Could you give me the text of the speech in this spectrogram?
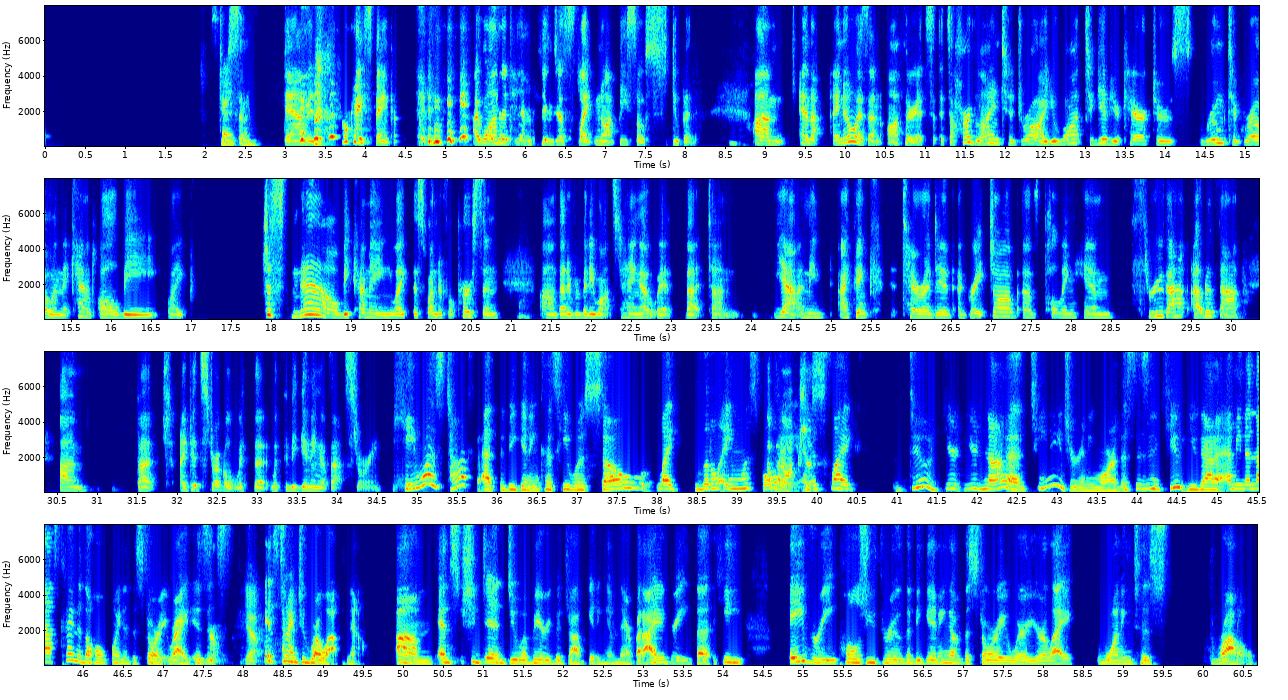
do some damage. okay, spank him. I wanted him to just like not be so stupid. Um, and I, I know as an author, it's it's a hard line to draw. You want to give your characters room to grow, and they can't all be like just now becoming like this wonderful person um, that everybody wants to hang out with. But um, yeah, I mean, I think Tara did a great job of pulling him through that, out of that. Um, but I did struggle with the with the beginning of that story. he was tough at the beginning because he was so like little aimless boy and it's like dude you're you're not a teenager anymore. This isn't cute. You gotta i mean and that's kind of the whole point of the story right is it's Yeah. it's time to grow up now. Um and she did do a very good job getting him there but i agree that he avery pulls you through the beginning of the story where you're like wanting to throttle.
